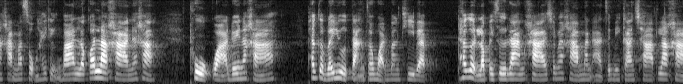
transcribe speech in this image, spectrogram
นะคะ มาส่งให้ถึงบ้าน แล้วก็ราคานี่ยค่ะถูกกว่าด้วยนะคะ ถ้าเกิดว่าอยู่ต่างจังหวัดบางทีแบบ ถ้าเกิดเราไปซื้อร้านค้าใช่ไหมคะ มันอาจจะมีการชาร์จราคา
